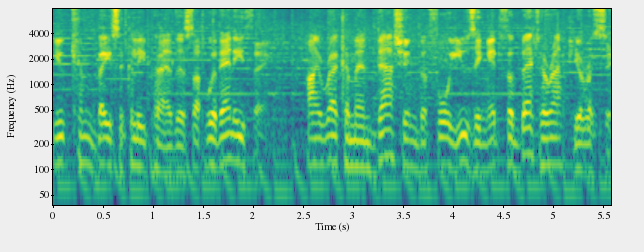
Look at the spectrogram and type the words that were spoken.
You can basically pair this up with anything. I recommend dashing before using it for better accuracy.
